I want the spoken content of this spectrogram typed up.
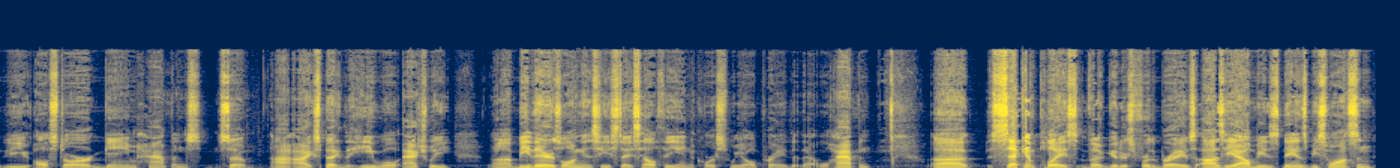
the All-Star game happens. So I, I expect that he will actually uh, be there as long as he stays healthy, and of course we all pray that that will happen. Uh, second place vote getters for the Braves, Ozzie Albies, Dansby Swanson,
